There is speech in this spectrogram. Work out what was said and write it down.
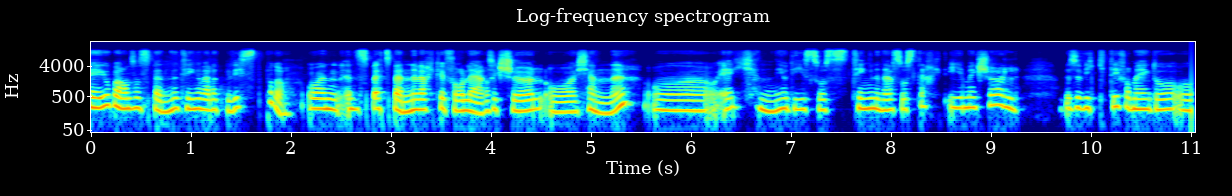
det er jo bare en sånn spennende ting å være litt bevisst på, da. Og en, en, et spennende verktøy for å lære seg sjøl å kjenne. Og, og jeg kjenner jo de så, tingene der så sterkt i meg sjøl. Det er så viktig for meg da å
